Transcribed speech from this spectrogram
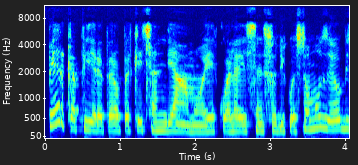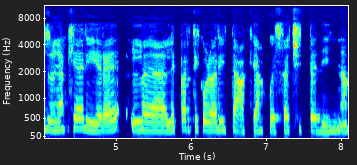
Per capire però perché ci andiamo e qual è il senso di questo museo, bisogna chiarire le, le particolarità che ha questa cittadina,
